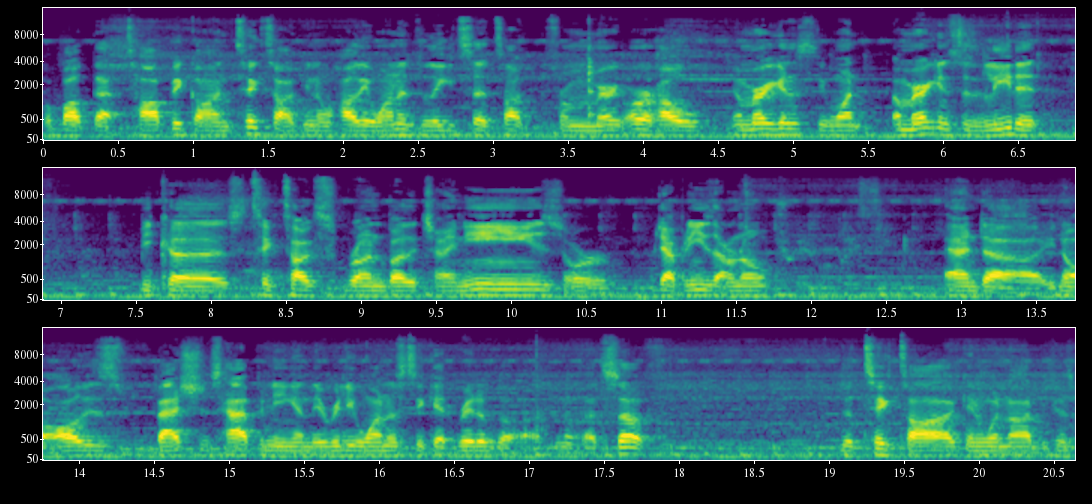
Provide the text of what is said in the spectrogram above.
about that topic on TikTok, you know, how they want to delete TikTok from America, or how Americans they want Americans to delete it because TikTok's run by the Chinese or Japanese, I don't know. And uh, you know, all this bad shit's happening, and they really want us to get rid of the, you know, that stuff, the TikTok and whatnot, because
